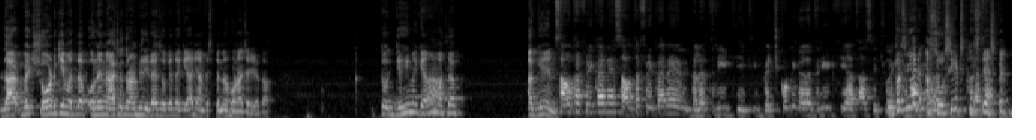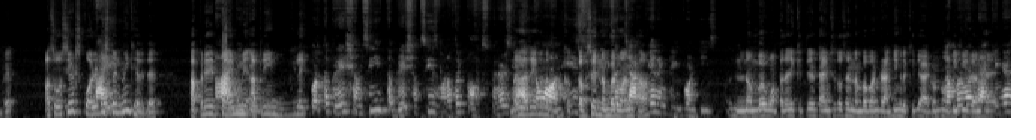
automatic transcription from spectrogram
with short کے مطلب انہیں میچ کے دوران بھی ریلائز ہو گیا تھا کہ یار یہاں پہ اسپنر ہونا چاہیے تھا۔ تو یہی میں کہہ رہا ہوں ہاں۔ مطلب اگین ساؤتھ افریقہ نے ساؤتھ افریقہ نے غلط ریڈ کی تھی۔ پچ کو بھی غلط ریڈ کیا تھا سچویشن اوپر سے یار ایسوسیٹس پھنستے اسپن پہ۔ ایسوسیٹس کوالٹی اسپن نہیں کھیلتے۔ اپنے ہاں، ٹائم میں اپنی لائک اور Tabraiz Shamsi Tabraiz Shamsi is one of the top spinners یار کم کب سے نمبر 1 تھا؟ نمبر 1 پتہ نہیں کتنے ٹائم سے تو اس نمبر 1 رینکنگ رکھی تھی آئی ڈونٹ نو ابھی بھی رن ہے۔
